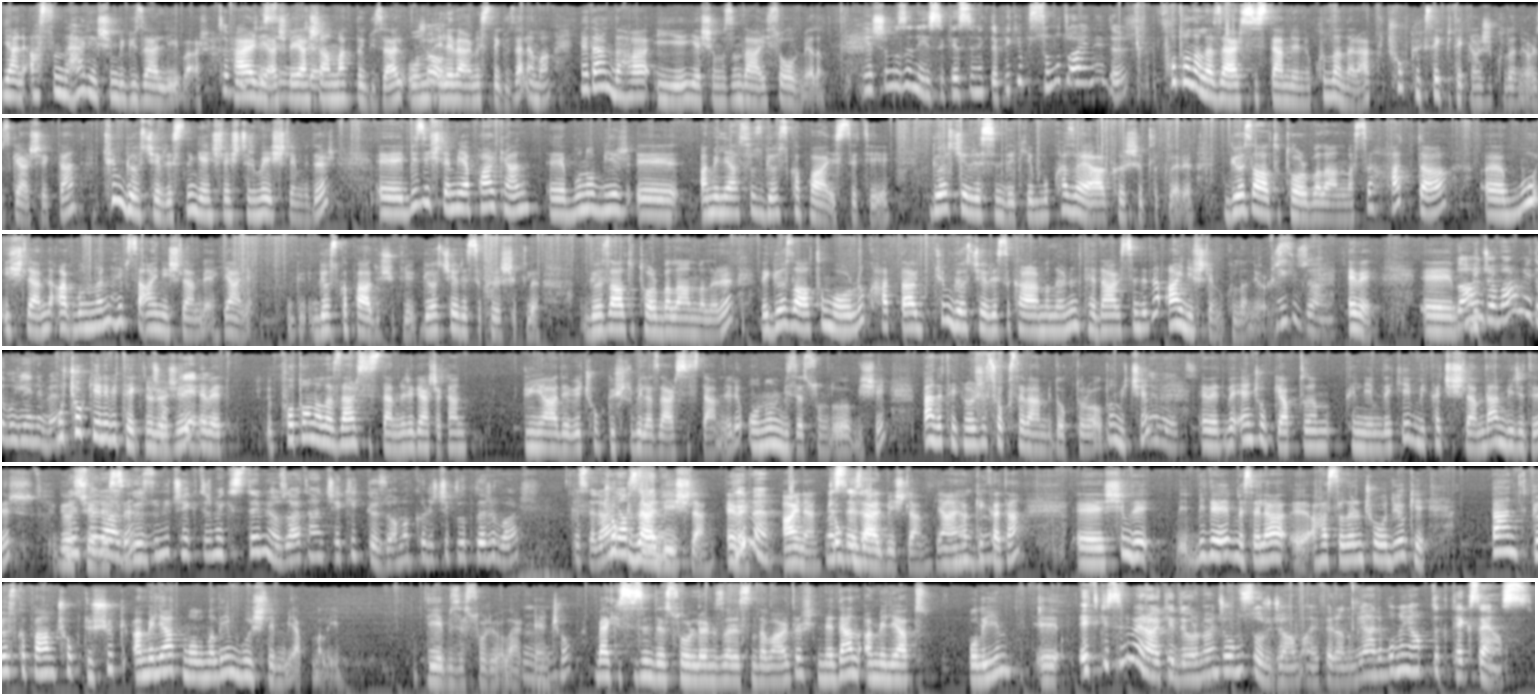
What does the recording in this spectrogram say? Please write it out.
Yani aslında her yaşın bir güzelliği var. Tabii, her yaş kesinlikle. ve yaşlanmak da güzel, onun Çok. ele vermesi de güzel ama neden daha iyi, yaşımızın daha iyisi olmayalım? Yaşımızın iyisi kesinlikle. Peki bu sumut ay nedir? Fotona lazer sistemlerini kullanarak çok yüksek bir teknoloji kullanıyoruz gerçekten. Tüm göz çevresini gençleştirme işlemidir. Ee, biz işlemi yaparken e, bunu bir e, ameliyatsız göz kapağı estetiği, göz çevresindeki bu kaz ayağı kırışıklıkları, gözaltı torbalanması hatta e, bu işlemle bunların hepsi aynı işlemle yani gö- göz kapağı düşüklüğü, göz çevresi kırışıklığı, gözaltı torbalanmaları ve gözaltı morluk hatta tüm göz çevresi kararmalarının tedavisinde de aynı işlemi kullanıyoruz. Ne güzel. Evet. Ee, Daha bir- önce var mıydı bu yeni mi? bu çok yeni bir teknoloji. Çok yeni. Evet. Foton lazer sistemleri gerçekten dünya devi çok güçlü bir lazer sistemleri. Onun bize sunduğu bir şey. Ben de teknoloji çok seven bir doktor olduğum için. Evet. Evet ve en çok yaptığım kliniğimdeki birkaç işlemden biridir göz Mesela çevresi. gözünü çektirmek istemiyor. Zaten çekik gözü ama kırışıklıkları var. Mesela Çok güzel bir işlem. Evet. Değil mi? Aynen. Çok Mesela. güzel bir işlem. Yani hakikaten. e, şimdi bir de mesela e, hastaların çoğu diyor ki ben göz kapağım çok düşük. Ameliyat mı olmalıyım, bu işlemi mi yapmalıyım? Diye bize soruyorlar en çok. Belki sizin de sorularınız arasında vardır. Neden ameliyat olayım? E, Etkisini merak ediyorum. Önce onu soracağım Ayfer Hanım. Yani bunu yaptık tek seans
